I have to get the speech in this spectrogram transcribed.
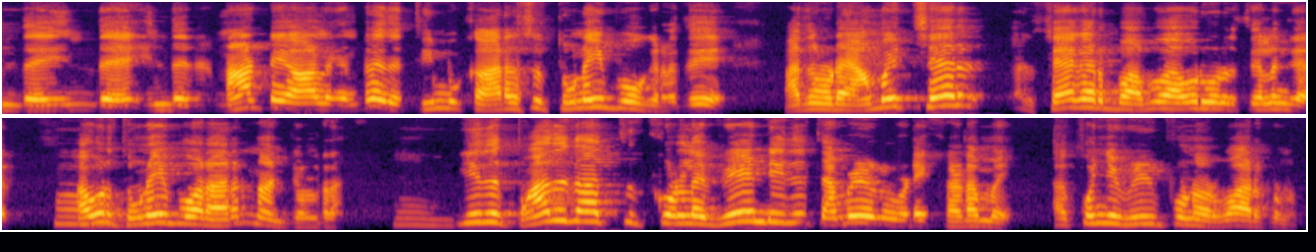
இந்த இந்த இந்த நாட்டை ஆளுகின்ற இந்த திமுக அரசு துணை போகிறது. அதனுடைய அமைச்சர் சேகர் பாபு அவர் ஒரு தெலுங்கர். அவர் துணை போறாருன்னு நான் சொல்றேன். இது பாதுகாத்து கொள்ள வேண்டியது தமிழர்களுடைய கடமை. கொஞ்சம் விழிப்புணர்வா இருக்கணும்.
